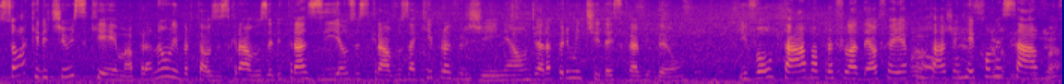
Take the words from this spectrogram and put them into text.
Só que ele tinha um esquema, para não libertar os escravos, ele trazia os escravos aqui para Virgínia, onde era permitida a escravidão, e voltava para Filadélfia e a contagem recomeçava.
